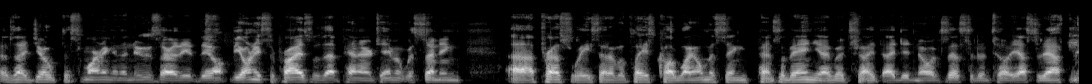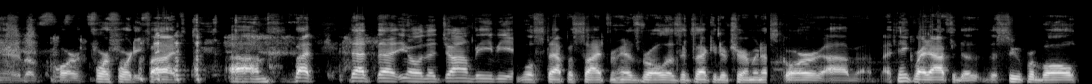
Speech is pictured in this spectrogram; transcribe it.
as I joked this morning in the news, there the, the, the only surprise was that Penn Entertainment was sending uh, press release out of a place called Wyomissing, Pennsylvania, which I, I didn't know existed until yesterday afternoon at about four four forty five. um, but that that you know that John Levy will step aside from his role as executive chairman of Score. Um, I think right after the, the Super Bowl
